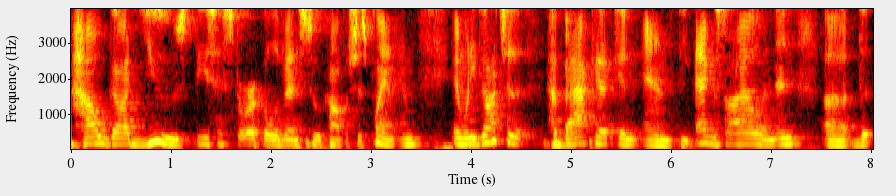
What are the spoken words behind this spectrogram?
how God used these historical events to accomplish his plan. And, and when he got to Habakkuk and, and the exile and then uh, the,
